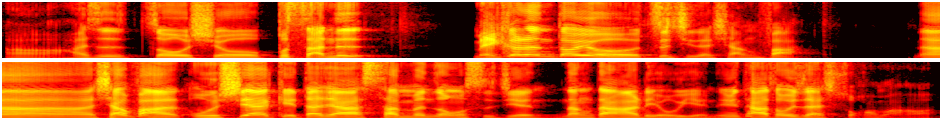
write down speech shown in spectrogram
啊，还是周休不三日，每个人都有自己的想法。那想法，我现在给大家三分钟的时间，让大家留言，因为大家都在刷嘛哈。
